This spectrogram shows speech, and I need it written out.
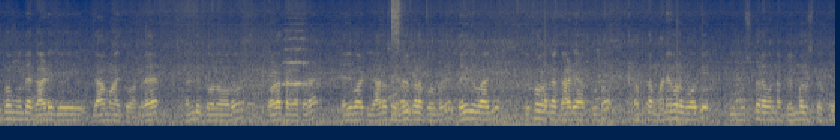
ಇಬ್ಬ ಮುಂದೆ ಗಾಡಿ ಜಾಮ್ ಆಯಿತು ಅಂದರೆ ಖಂಡಿತ ಅವರು ಒಳಗೆ ತಗೋತಾರೆ. ದಯವಾಗಿ ಯಾರು ಸಹ ಹೆದರ್ಕೊಳಕ್ಕೆ ಹೋಗ್ಬೇಡಿ. ಧೈರ್ಯವಾಗಿ ಇಬ್ಬ ಒಳಗಡೆ ಗಾಡಿ ಹಾಕ್ಬಿಟ್ಟು ತಮ್ಮ ಮನೆಗಳಿಗೆ ಹೋಗಿ ಈ ಮುಷ್ಕರವನ್ನು ಬೆಂಬಲಿಸಬೇಕು.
